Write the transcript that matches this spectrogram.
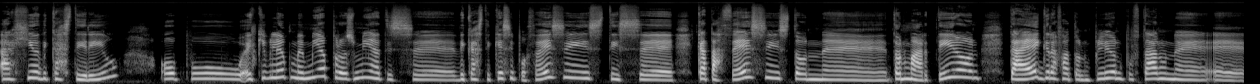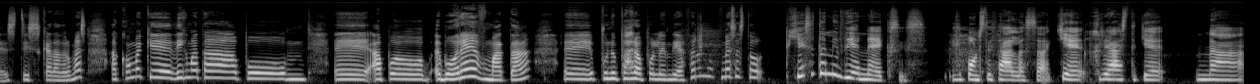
αρχείο δικαστηρίου, όπου εκεί βλέπουμε μία προς μία τις ε, δικαστικές υποθέσεις, τις ε, καταθέσεις των, ε, των μαρτύρων, τα έγγραφα των πλοίων που φτάνουν ε, ε, στις καταδρομές, ακόμα και δείγματα από, από εμπορεύματα που είναι πάρα πολύ ενδιαφέρον μέσα στο... Ποιες ήταν οι διενέξεις λοιπόν στη θάλασσα και χρειάστηκε να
